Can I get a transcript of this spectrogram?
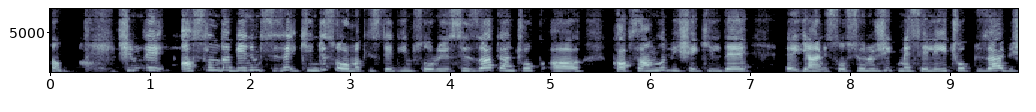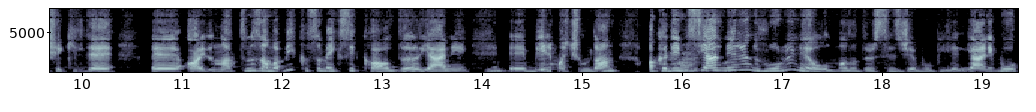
Tamam. Şimdi aslında benim size ikinci sormak istediğim soruyu siz zaten çok a, kapsamlı bir şekilde e, yani sosyolojik meseleyi çok güzel bir şekilde e, aydınlattınız ama bir kısım eksik kaldı. Yani e, benim açımdan akademisyenlerin rolü ne olmalıdır sizce bu bilim? Yani bu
